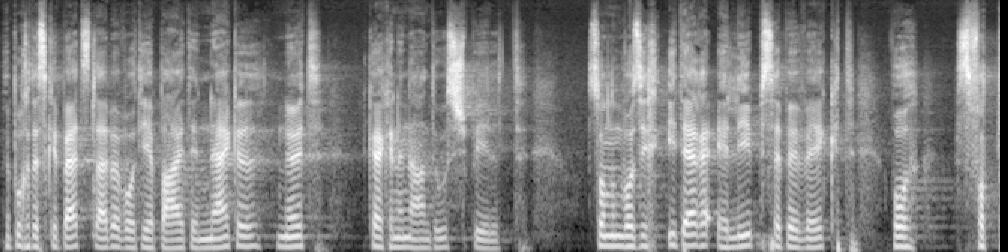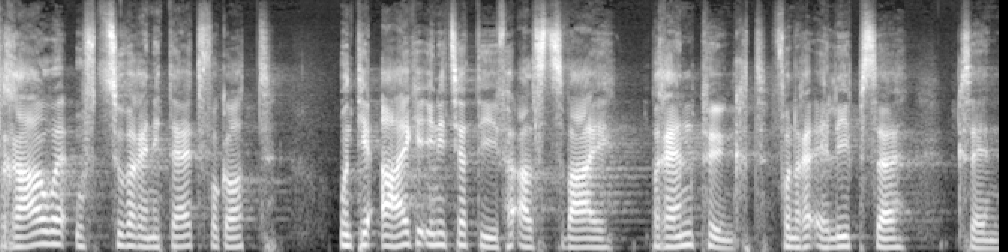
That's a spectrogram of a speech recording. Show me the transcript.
Wir brauchen das Gebetsleben, wo die beiden Nägel nicht gegeneinander ausspielt, sondern wo sich in dieser Ellipse bewegt, wo das Vertrauen auf die Souveränität von Gott und die Eigeninitiative als zwei Brennpunkte von einer Ellipse sehen.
